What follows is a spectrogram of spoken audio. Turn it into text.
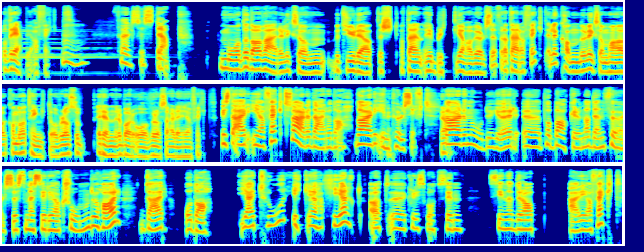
å drepe i affekt. Mm. Følelsesdrap. Må det da være liksom Betyr det at det, at det er en øyeblikkelig avgjørelse for at det er affekt, eller kan du liksom ha, kan du ha tenkt over det, og så renner det bare over, og så er det i affekt? Hvis det er i affekt, så er det der og da. Da er det impulsivt. Ja. Da er det noe du gjør uh, på bakgrunn av den følelsesmessige reaksjonen du har der og da. Jeg tror ikke helt at uh, Chris Watts sine drap er i affekt,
